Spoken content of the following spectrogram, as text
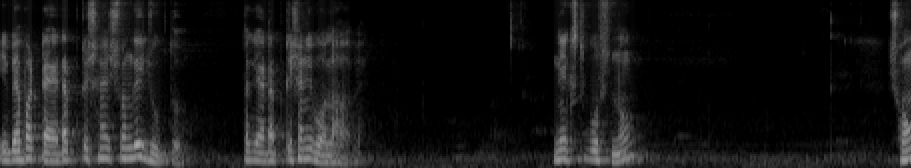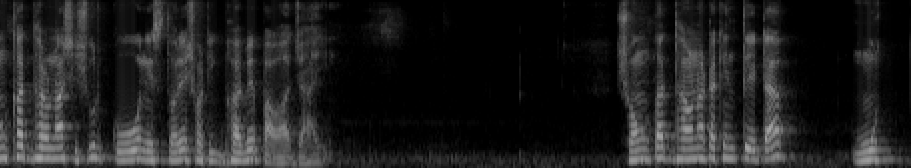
এই ব্যাপারটা অ্যাডাপ্টেশনের সঙ্গেই যুক্ত, তাকে অ্যাডাপ্টেশনই বলা হবে। নেক্সট প্রশ্ন, সংখ্যার ধারণা শিশুর কোন স্তরে সঠিকভাবে পাওয়া যায়? সংখ্যার ধারণাটা কিন্তু এটা মূর্ত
